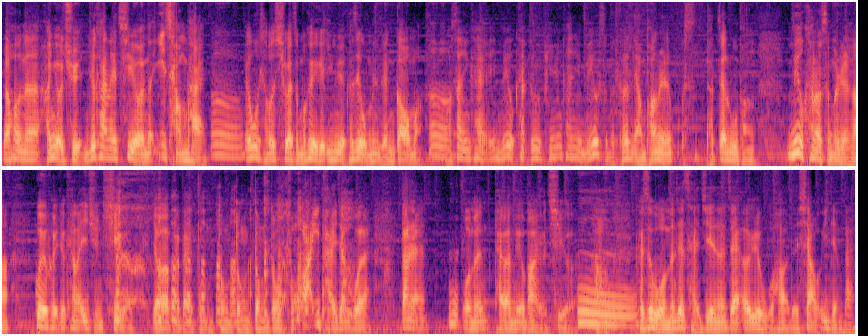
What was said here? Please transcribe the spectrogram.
然后呢很有趣，你就看那个企鹅呢一长排，嗯，哎，我想说奇怪，怎么会有一个音乐？可是我们人高嘛，嗯，往上一看，哎，没有看，就是平均看也没有什么，可是两旁人他在路旁没有看到什么人啊。过一会就看到一群企鹅 摇摇摆摆，咚咚咚咚咚，从哇一排这样过来，当然。我们台湾没有办法有企鹅，嗯，可是我们在踩街呢，在二月五号的下午一点半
